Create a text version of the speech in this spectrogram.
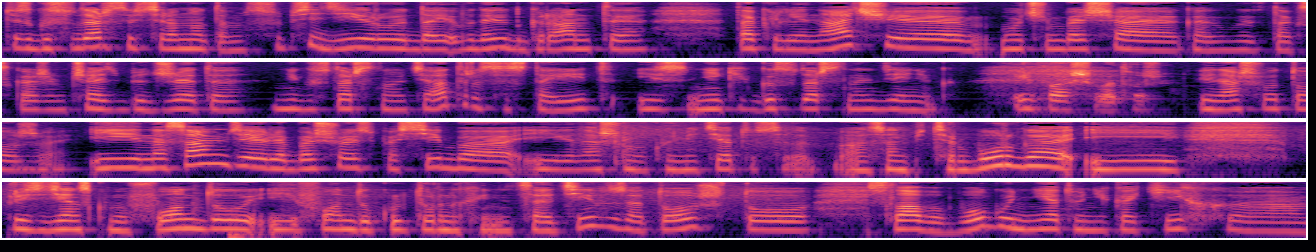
То есть государство все равно там субсидирует, выдают гранты. Так или иначе, очень большая, как бы, так скажем, часть бюджета негосударственного театра состоит из неких государственных денег. И вашего тоже. И нашего тоже. И на самом деле большое спасибо и нашему комитету Санкт-Петербурга, и президентскому фонду и фонду культурных инициатив за то, что, слава богу, нету никаких э,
